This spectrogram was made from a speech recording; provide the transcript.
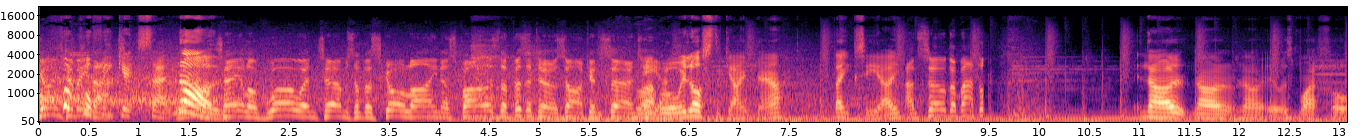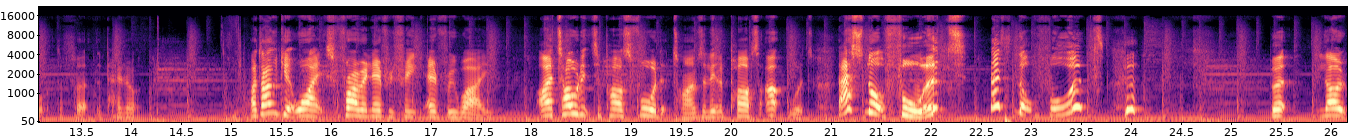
going Fuck to be that. he gets that. Well, No! a tale of woe in terms of the scoreline as far as the visitors are concerned Right, here. well, we lost the game now. Thanks, EA. And so the battle. No, no, no, it was my fault. The foot, the penalty. I don't get why it's throwing everything every way. I told it to pass forward at times and it would pass upwards. That's not forward. That's not forward. but no,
